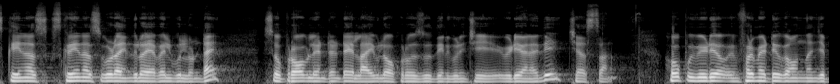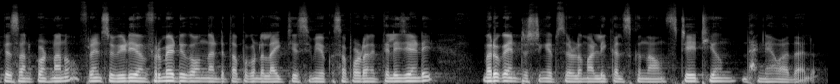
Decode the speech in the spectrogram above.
స్క్రీనర్స్ స్క్రీనర్స్ కూడా ఇందులో అవైలబుల్ ఉంటాయి. సో ప్రాబ్లం ఏంటంటే లైవ్లో ఒకరోజు దీని గురించి వీడియో అనేది చేస్తాను. హోప్ వీడియో ఇన్ఫర్మేటివ్గా ఉందని చెప్పేసి అనుకుంటున్నాను. ఫ్రెండ్స్ వీడియో ఇన్ఫర్మేటివ్గా ఉందంటే తప్పకుండా లైక్ చేసి మీ యొక్క సపోర్ట్ అనేది తెలియజేయండి. మరొక ఇంట్రెస్టింగ్ ఎపిసోడ్లో మళ్ళీ కలుసుకుందాం. స్టేట్యూన్ ధన్యవాదాలు.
